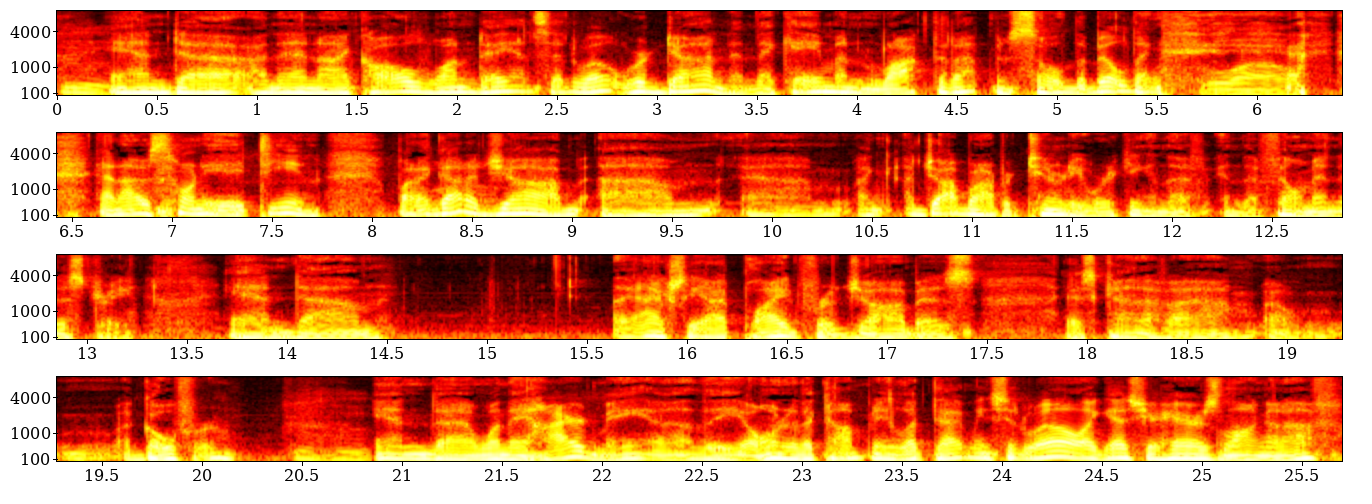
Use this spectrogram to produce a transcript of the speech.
Mm. And uh, and then I called one day and said, "Well, we're done." And they came and locked it up and sold the building. Wow! and I was only 18, but I got a job, um, um, a, a job opportunity working in the in the film industry, and um, actually I applied for a job as as kind of a, a, a gopher. Mm-hmm. And uh, when they hired me, uh, the owner of the company looked at me and said, "Well, I guess your hair is long enough."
